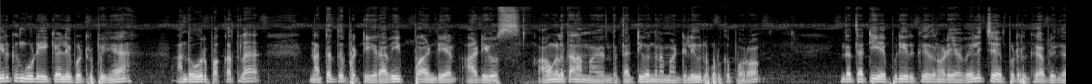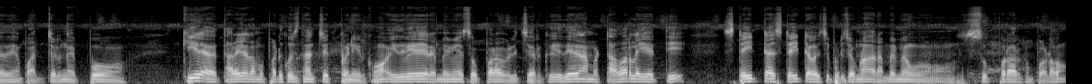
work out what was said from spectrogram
இருக்கங்குடி கேள்விப்பட்டிருப்பீங்க. அந்த ஊர் பக்கத்தில் நத்தத்துப்பட்டி ரவி பாண்டியன் ஆடியோஸ். அவங்களுக்கு தான் நம்ம இந்த தட்டி வந்து நம்ம டெலிவரி கொடுக்க போகிறோம் இந்த தட்டி எப்படி இருக்குது இதனுடைய வெளிச்சம் எப்படி இருக்குது அப்படிங்கிறதையும் பார்த்து சொல்லுங்கள் இப்போது கீழே தரையில் நம்ம படுக்க வச்சு தான் செக் பண்ணியிருக்கோம். இதுவே ரொம்பவுமே சூப்பராக வெளிச்சம் இருக்குது இதே நம்ம டவரில் ஏற்றி ஸ்ட்ரைட்டாக ஸ்ட்ரைட்டாக வச்சு பிடிச்சோம்னா ரொம்பவுமே சூப்பராக இருக்கும் படம்.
